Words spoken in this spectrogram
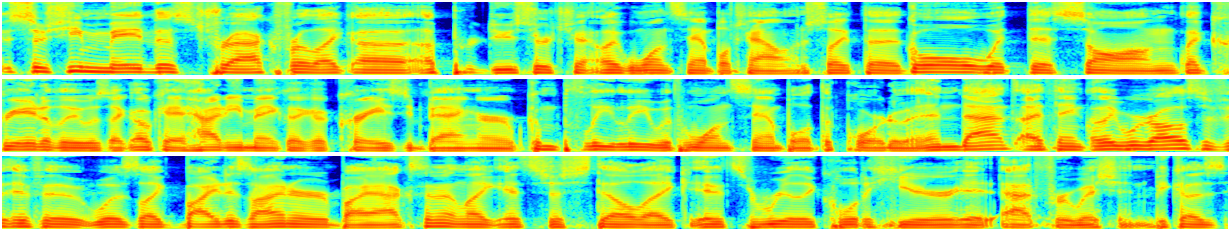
so she made this track for like a, a producer cha- like one sample challenge so like the goal with this song like creatively was like okay how do you make like a crazy banger completely with one sample at the core to it and that i think like regardless if, if it was like by design or by accident like it's just still like it's really cool to hear it at fruition because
